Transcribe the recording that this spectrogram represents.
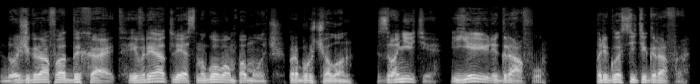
«Дочь графа отдыхает, и вряд ли я смогу вам помочь», – пробурчал он. «Звоните, ей или графу». «Пригласите графа,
